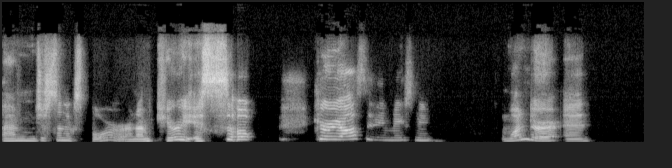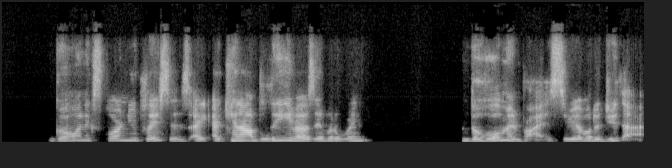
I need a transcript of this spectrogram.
I'm just an explorer and i'm curious. So curiosity makes me wonder and go and explore new places i, I cannot believe i was able to win the holman prize to be able to do that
